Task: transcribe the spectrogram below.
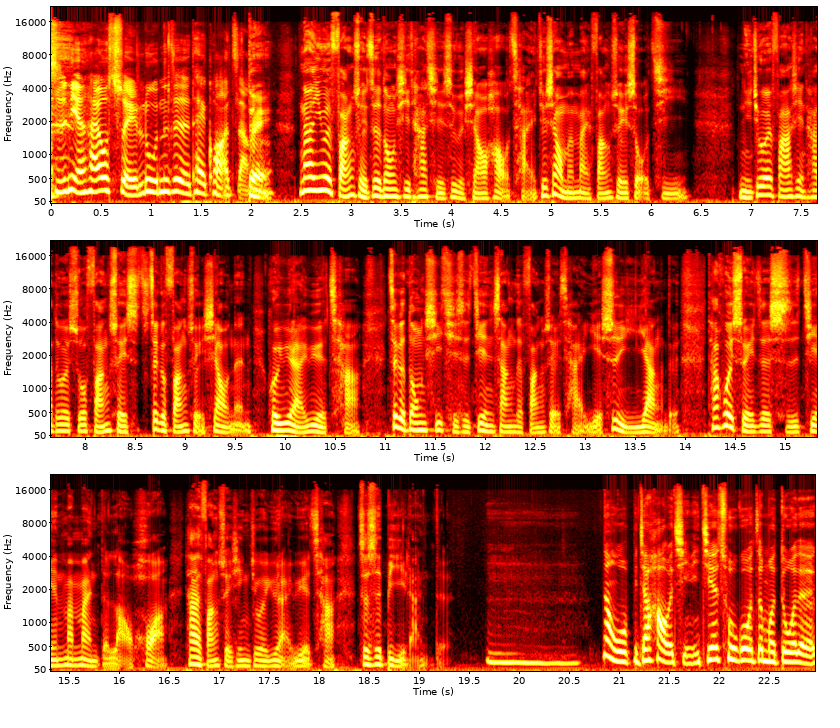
十年还有水路，那真的太夸张了。对，那因为防水这东西，它其实是个消耗材，就像我们买防水手机。你就会发现，他都会说防水这个防水效能会越来越差。这个东西其实建商的防水材也是一样的，它会随着时间慢慢的老化，它的防水性就会越来越差，这是必然的。嗯，那我比较好奇，你接触过这么多的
